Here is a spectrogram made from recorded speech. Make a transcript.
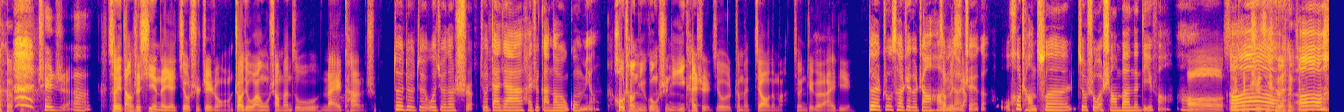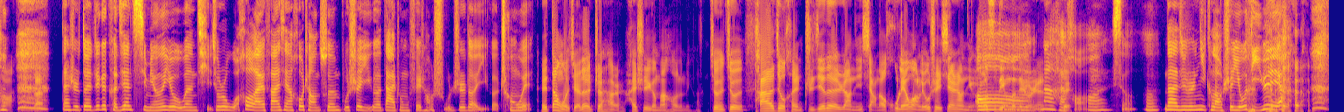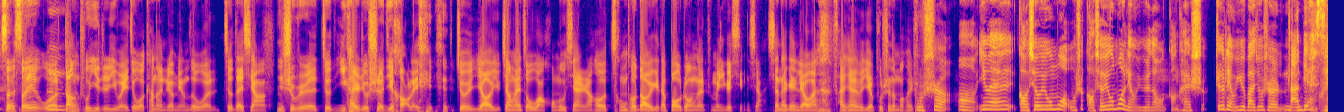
垂直，嗯，所以当时吸引的也就是这种朝九晚五上班族来看，是吧？对对对，我觉得是，就大家还是感到有共鸣。后场女工是你一开始就这么叫的嘛？就你这个 ID？对，注册这个账号就叫这个。后场村就是我上班的地方。哦，所以很直接的，哦，明白。但是对这个可见起名也有问题，就是我后来发现后场村不是一个大众非常熟知的一个称谓。哎，但我觉得这还还是一个蛮好的名字，就就他就很直接的让你想到互联网流水线上拧螺丝钉的那种人。那还好啊，行，嗯，那就是 Nick 老师有底蕴呀。所以，所以我当初一直以为，就我看到你这个名字，我就在想，你是不是就一开始就设计好了，就要将来走网红路线，然后从头到尾给它包装了这么一个。个形象，现在跟你聊完，发现也不是那么回事。不是，嗯，因为搞笑幽默，我是搞笑幽默领域的。我刚开始这个领域吧，就是难变现。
